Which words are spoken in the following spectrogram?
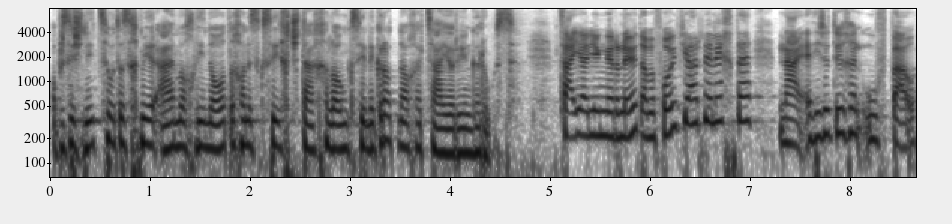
Aber es ist nicht so, dass ich mir einmal ein Nadel ins Gesicht stechen lasse und sehe gerade nachher zehn Jahre jünger aus zehn Jahre jünger nicht, aber fünf Jahre vielleicht. Nein, es ist natürlich ein Aufbau.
